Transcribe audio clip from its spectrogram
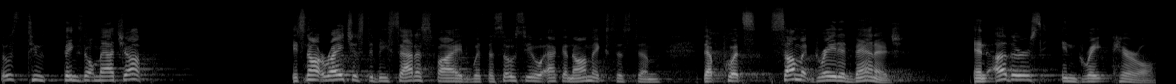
Those two things don't match up. It's not righteous to be satisfied with a socioeconomic system that puts some at great advantage and others in great peril.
